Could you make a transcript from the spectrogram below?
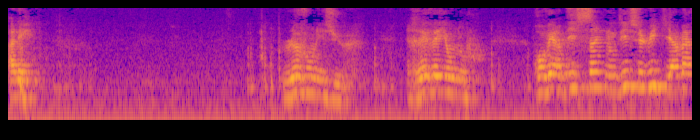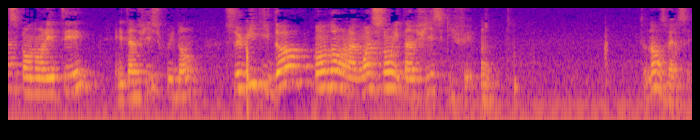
Allez, levons les yeux, réveillons-nous. Proverbe 10, 5 nous dit, celui qui amasse pendant l'été est un fils prudent, celui qui dort pendant la moisson est un fils qui fait honte. Étonnant ce verset.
